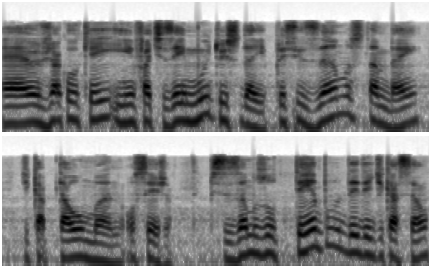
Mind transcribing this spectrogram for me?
é, eu já coloquei e enfatizei muito isso daí. Precisamos também de capital humano, ou seja, precisamos o tempo de dedicação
